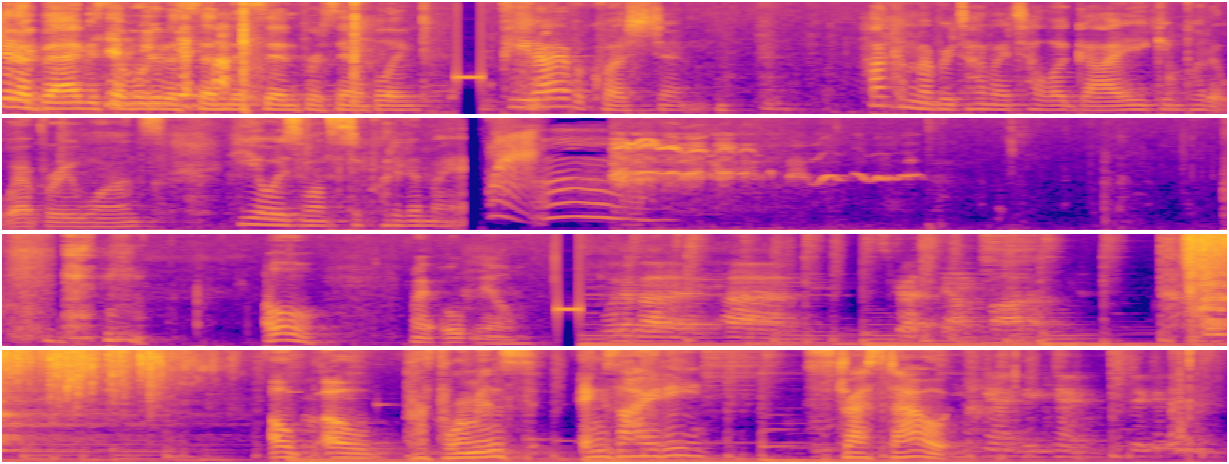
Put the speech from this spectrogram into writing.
in a bag and said we're gonna send this in for sampling. Pete, I have a question. How come every time I tell a guy he can put it wherever he wants, he always wants to put it in my? oh, my oatmeal. What about a um, stressed out bottom? Oh, oh, performance anxiety, stressed out. You can't, you can't stick it in.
